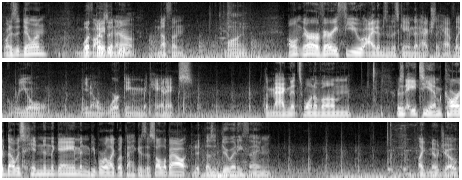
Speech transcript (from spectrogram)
What is it doing? What does it Vibing do? out. Nothing. Why? On- there are very few items in this game that actually have like real, you know, working mechanics. The magnet's one of them. There's an ATM card that was hidden in the game, and people were like, "What the heck is this all about?" And it doesn't do anything. Like no joke.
